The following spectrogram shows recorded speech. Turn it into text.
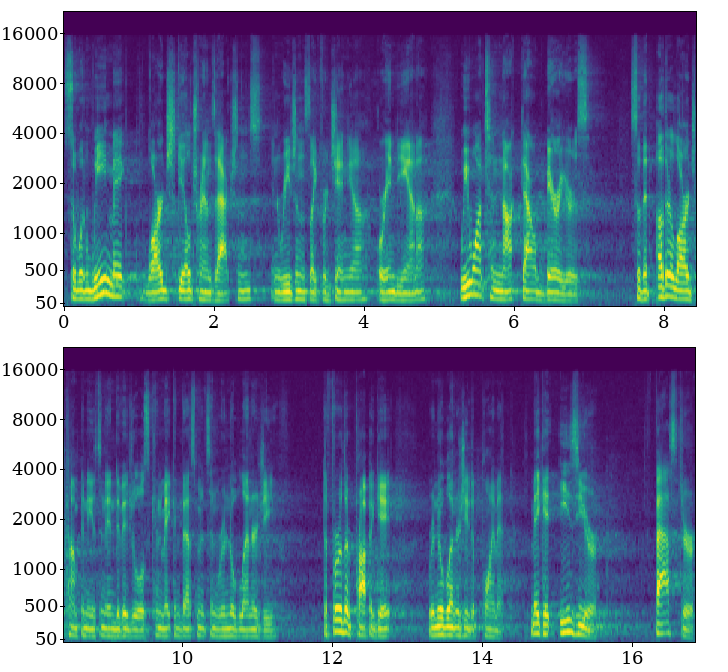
So when we make large scale transactions in regions like Virginia or Indiana, we want to knock down barriers so that other large companies and individuals can make investments in renewable energy to further propagate renewable energy deployment make it easier, faster,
